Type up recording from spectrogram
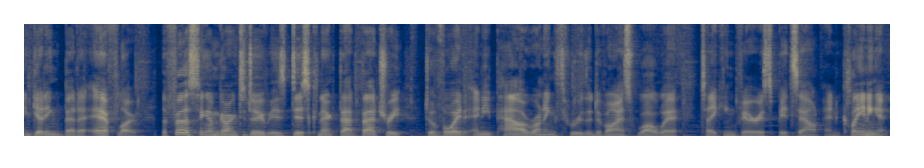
and getting better airflow. The first thing I'm going to do is disconnect that battery to avoid any power running through the device while we're taking various bits out and cleaning it.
